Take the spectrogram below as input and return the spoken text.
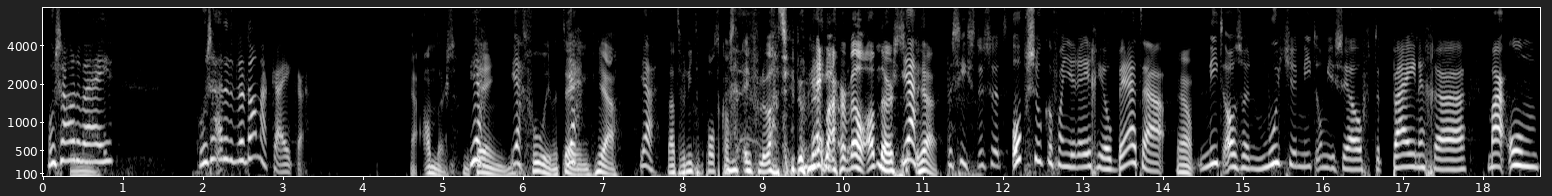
Hoe zouden wij... Hoe zouden we er dan naar kijken? ja, anders. Meteen. ja. Dat voel je meteen. Ja. Ja, Laten we niet een podcast-evaluatie doen, Nee. maar wel anders. Ja. Ja. precies. Dus het opzoeken van je regio beta, ja. niet als een moetje, niet om jezelf te pijnigen, maar om...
